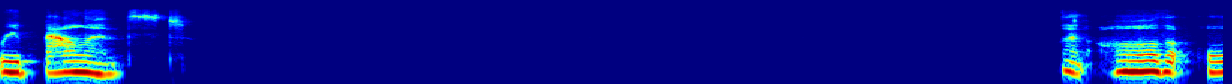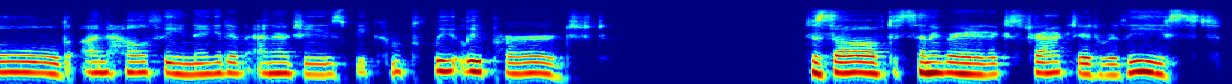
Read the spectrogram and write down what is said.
rebalanced. Let all the old, unhealthy, negative energies be completely purged, dissolved, disintegrated, extracted, released.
